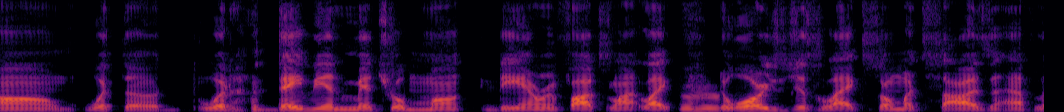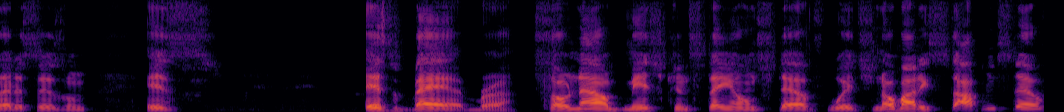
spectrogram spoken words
um, with the with Davion Mitchell, Monk, De'Aaron Fox line, like the Warriors just lack so much size and athleticism. Is it's bad, bro. So now Mitch can stay on Steph, which nobody's stopping Steph,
